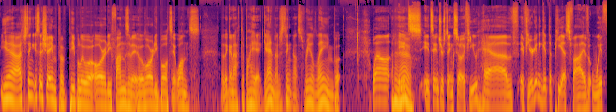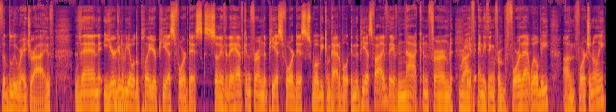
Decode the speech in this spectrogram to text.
Yeah, I just think it's a shame for people who are already fans of it, who have already bought it once, that they're going to have to buy it again. I just think that's real lame. But well, it's it's interesting. So if you have if you're going to get the PS5 with the Blu-ray drive, then you're mm-hmm. going to be able to play your PS4 discs. So they they have confirmed the PS4 discs will be compatible in the PS5. They have not confirmed right. if anything from before that will be. Unfortunately.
